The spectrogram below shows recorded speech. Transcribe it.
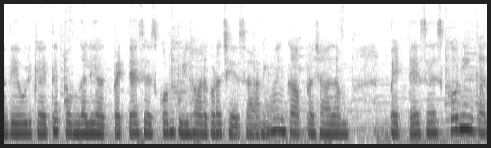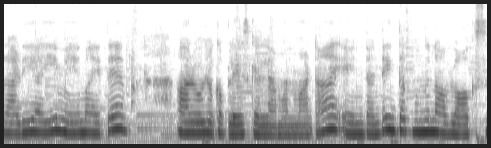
దేవుడికి అయితే పొంగలి అది పెట్టేసేసుకొని పులిహోర కూడా చేశాను. ఇంకా ప్రసాదం పెట్టేసేసుకొని ఇంకా రెడీ అయ్యి మేమైతే ఆ రోజు ఒక ప్లేస్కి వెళ్ళామన్నమాట. ఏంటంటే ఇంతకుముందు నా వ్లాగ్స్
